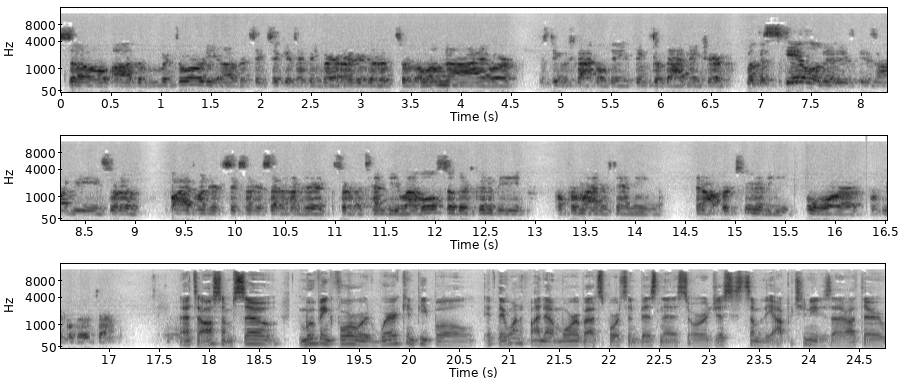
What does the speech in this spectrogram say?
So uh, the majority of let's say tickets, I think, are, are going to go to sort of alumni or distinguished faculty, things of that nature. But the scale of it is, is on the sort of 500, 600, 700 sort of attendee level. So there's going to be, from my understanding, an opportunity for for people to attend. That's awesome. So, moving forward, where can people, if they want to find out more about sports and business or just some of the opportunities that are out there,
